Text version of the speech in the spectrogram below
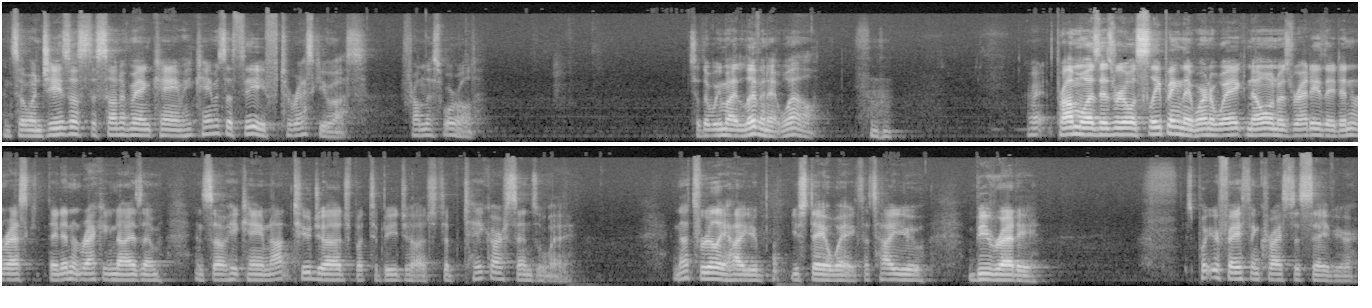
And so when Jesus, the Son of Man, came, he came as a thief to rescue us from this world so that we might live in it well. right? Problem was Israel was sleeping, they weren't awake, no one was ready, they didn't, res- they didn't recognize him. And so he came not to judge, but to be judged, to take our sins away. And that's really how you, you stay awake. That's how you be ready. Just put your faith in Christ as Savior.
